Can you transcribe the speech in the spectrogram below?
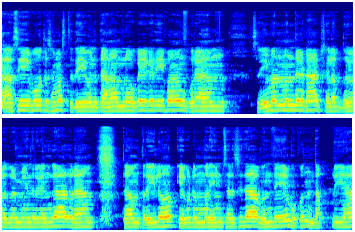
दासीभूतसमस्तदेवनितहां लोकैकदीपाङ्कुरहं श्रीमन्मन्दकटाक्षलब्धब्रह्मेन्द्रगङ्गाधरां तम त्रैलोक्यकुटुम्बनिं सरसिदा मुकुंद प्रिया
